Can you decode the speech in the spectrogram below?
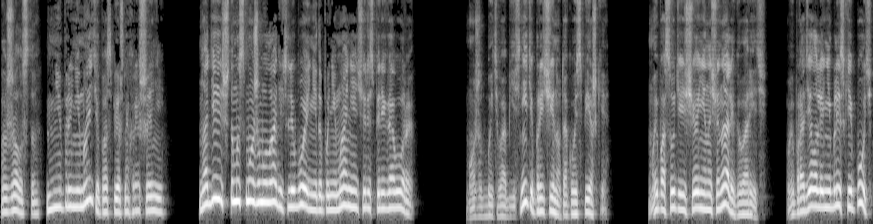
«Пожалуйста, не принимайте поспешных решений. Надеюсь, что мы сможем уладить любое недопонимание через переговоры». «Может быть, вы объясните причину такой спешки? Мы, по сути, еще и не начинали говорить. Вы проделали неблизкий путь,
